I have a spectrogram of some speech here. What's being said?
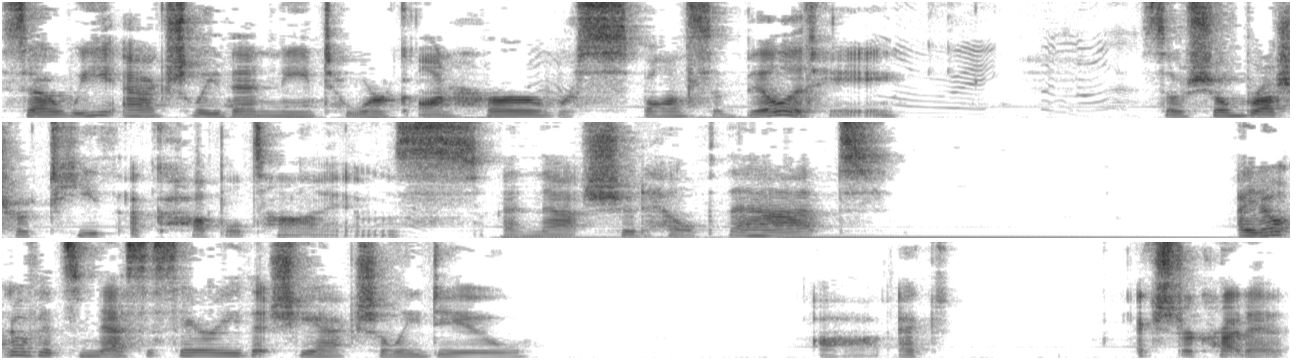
So we actually then need to work on her responsibility. So she'll brush her teeth a couple times, and that should help that. I don't know if it's necessary that she actually do uh, ex- extra credit.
